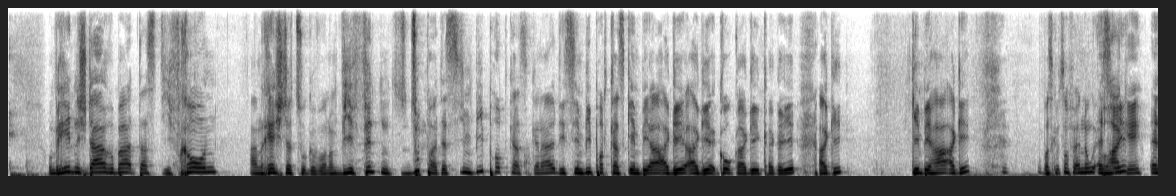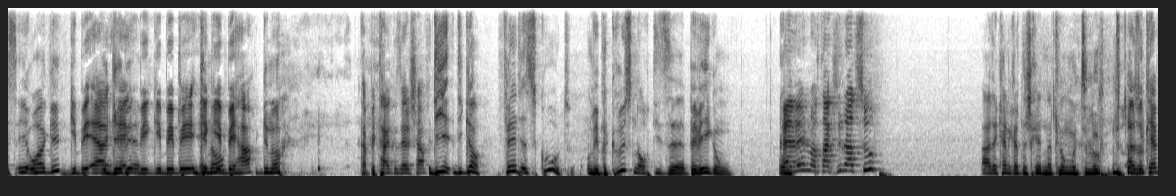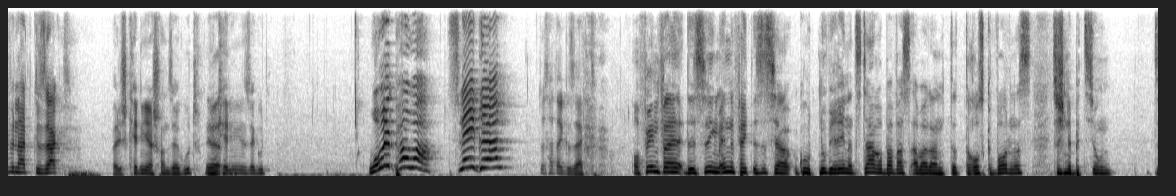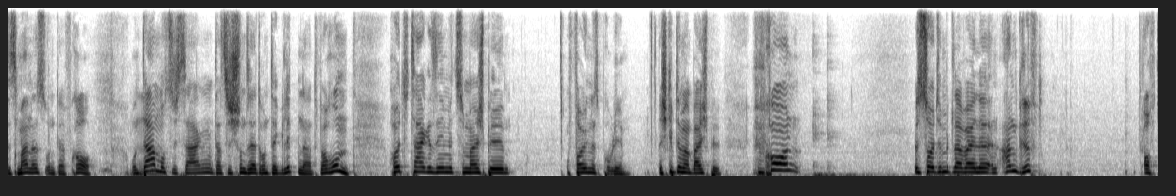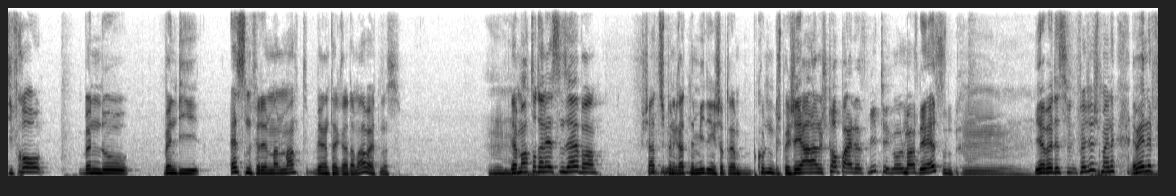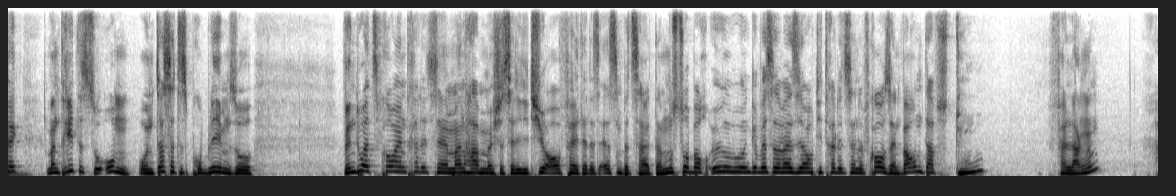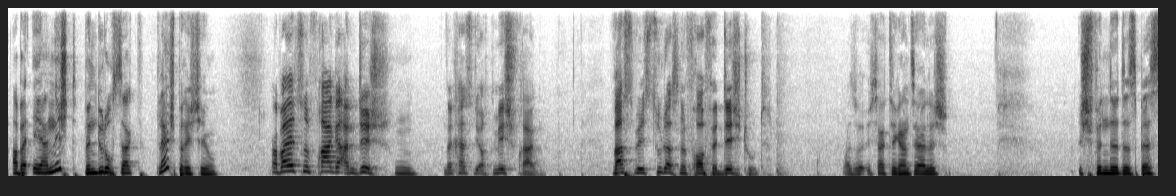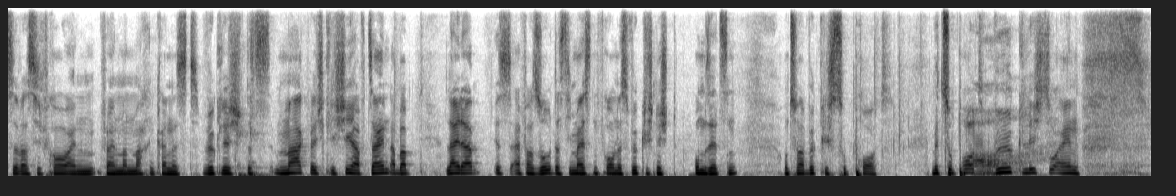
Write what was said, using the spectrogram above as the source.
Und wir reden nicht darüber, dass die Frauen an Recht dazu gewonnen haben. Wir finden super, der CMB Podcast Kanal, die CMB Podcast GmbH AG, AG, KOK AG, KKG, AG, GmbH AG. Was gibt's noch für Änderungen? OHG. SE, OHG. GBR, GB- GBB, äh, Genau. GmbH, Genau. Kapitalgesellschaft. Die, die, genau, findet es gut. Und wir begrüßen auch diese Bewegung. Kevin, was sagst du dazu? Ah, der kann gerade nicht reden, hat Lungenentzündung. Also Kevin hat gesagt, weil ich kenne ihn ja schon sehr gut, Ja. ich kenne ihn sehr gut. Woman Power, Slay Girl. Das hat er gesagt. Auf jeden Fall, deswegen im Endeffekt ist es ja gut. Nur wir reden jetzt darüber, was aber dann da- daraus geworden ist zwischen der Beziehung des Mannes und der Frau. Und da muss ich sagen, dass es schon sehr darunter gelitten hat. Warum? Heutzutage sehen wir zum Beispiel folgendes Problem. Ich gebe dir mal ein Beispiel. Für Frauen ist heute mittlerweile ein Angriff auf die Frau, wenn du, wenn die Essen für den Mann macht, während er gerade am Arbeiten ist. Der macht doch dein Essen selber. Schatz, ich bin gerade in einem Meeting, ich habe drei Kundengespräche. Ja, dann stopp das Meeting und mach dir Essen. Ja, aber das, verstehst du, ich meine? Im Endeffekt, man dreht es so um und das hat das Problem so. Wenn du als Frau einen traditionellen Mann haben möchtest, der dir die Tür aufhält, der das Essen bezahlt, dann musst du aber auch irgendwo in gewisser Weise auch die traditionelle Frau sein. Warum darfst du verlangen, aber er nicht, wenn du doch sagst, Gleichberechtigung? Aber jetzt eine Frage an dich. Hm. Dann kannst du dir auch mich fragen. Was willst du, dass eine Frau für dich tut? Also ich sag dir ganz ehrlich, ich finde das Beste, was die Frau einen, für einen Mann machen kann, ist wirklich, das mag welch klischeehaft sein, aber leider ist es einfach so, dass die meisten Frauen es wirklich nicht umsetzen. Und zwar wirklich Support. Mit Support wirklich so ein,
